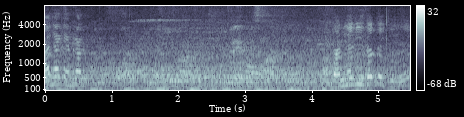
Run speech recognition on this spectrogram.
Tania camera लो। तानिया जी इधर देखिए।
